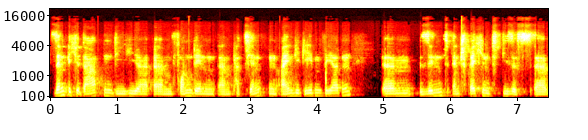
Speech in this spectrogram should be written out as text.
sämtliche Daten, die hier ähm, von den ähm, Patienten eingegeben werden, ähm, sind entsprechend dieses äh,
